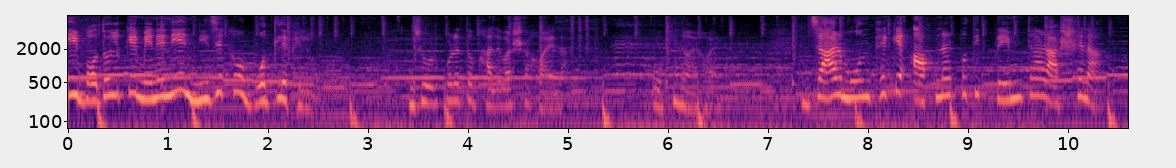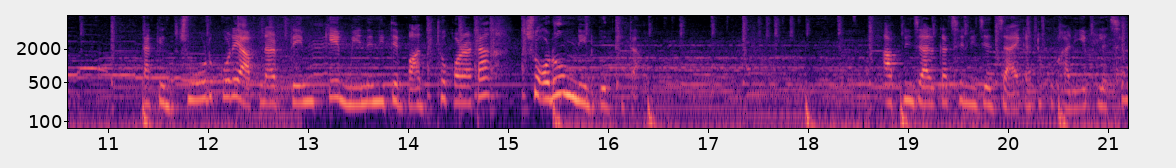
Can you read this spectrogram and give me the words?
এই বদলকে মেনে নিয়ে নিজেকেও বদলে ফেলুন। জোর করে তো ভালোবাসা হয় না, অভিনয় হয় যার মন থেকে আপনার প্রতি প্রেমটা আর আসে না, তাকে জোর করে আপনার প্রেমকে মেনে নিতে বাধ্য করাটা চরম নির্বুদ্ধিতা। আপনি যার কাছে নিজের জায়গাটুকু হারিয়ে ফেলেছেন,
